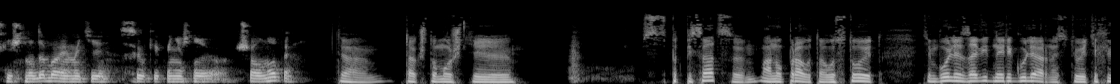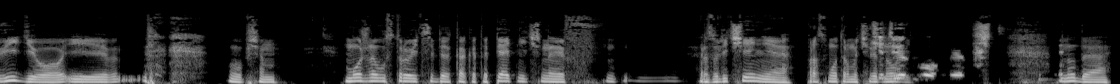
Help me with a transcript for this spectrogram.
Отлично, добавим эти ссылки, конечно, в шоу-ноты. Да, так что можете подписаться, оно право того стоит. Тем более завидной регулярностью этих видео и, в общем, можно устроить себе, как это, пятничное развлечение просмотром очередного... Четверговое. Ну да.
